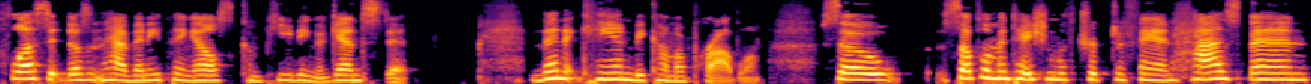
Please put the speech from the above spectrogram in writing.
plus it doesn't have anything else competing against it then it can become a problem. So supplementation with tryptophan has been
